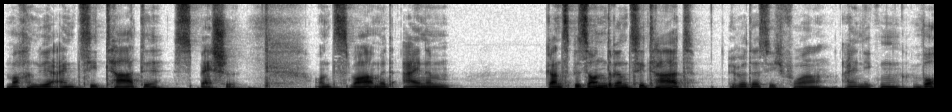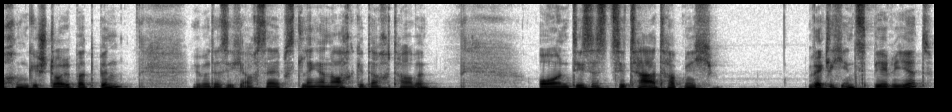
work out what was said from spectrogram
machen wir ein Zitate-Special. Und zwar mit einem ganz besonderen Zitat, über das ich vor einigen Wochen gestolpert bin, über das ich auch selbst länger nachgedacht habe. Und dieses Zitat hat mich wirklich inspiriert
